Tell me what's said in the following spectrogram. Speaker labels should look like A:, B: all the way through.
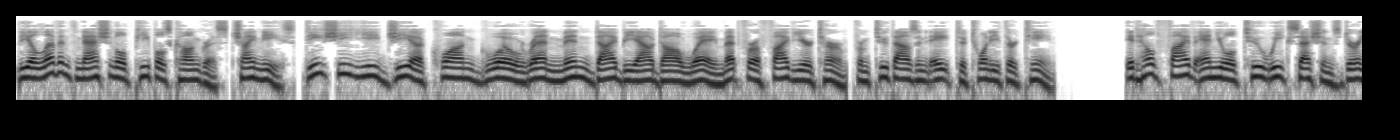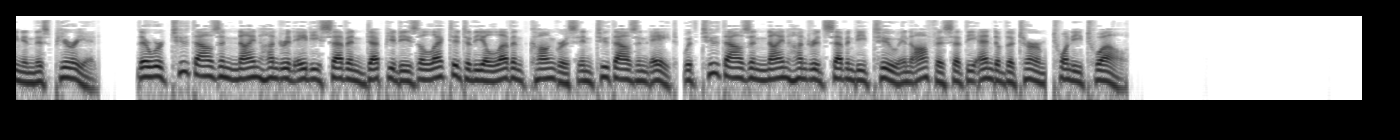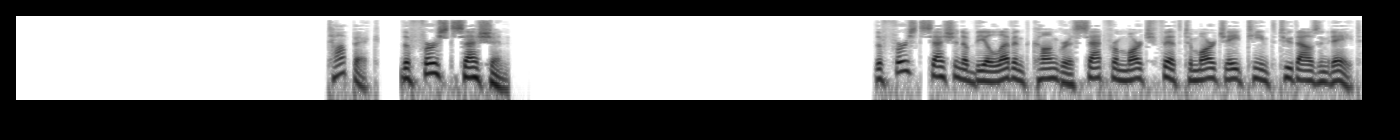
A: The 11th National People's Congress Chinese, Di Shi Yi Jia Quan Guo Ren Min Dai Biao Da Wei met for a five-year term, from 2008 to 2013. It held five annual two-week sessions during in this period. There were 2,987 deputies elected to the 11th Congress in 2008, with 2,972 in office at the end of the term 2012. The first session The first session of the 11th Congress sat from March 5 to March 18, 2008.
